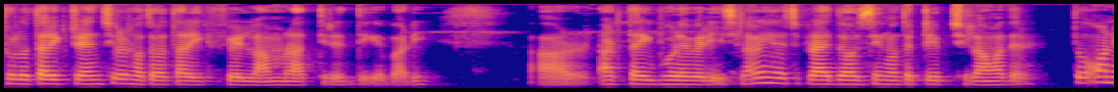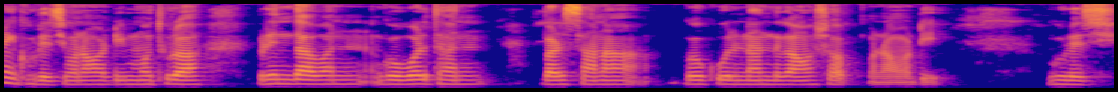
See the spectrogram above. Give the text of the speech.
ষোলো তারিখ ট্রেন ছিল, সতেরো তারিখ ফিরলাম রাত্রির দিকে বাড়ি। আর আট তারিখ ভোরে বেরিয়েছিলাম, এই হচ্ছে প্রায় দশ দিন মতো ট্রিপ ছিল আমাদের। তো অনেক ঘুরেছি, মোটামুটি মথুরা, বৃন্দাবন, গোবর্ধন, বারসানা গোকুল, নন্দগাঁও সব মোটামুটি ঘুরেছি।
